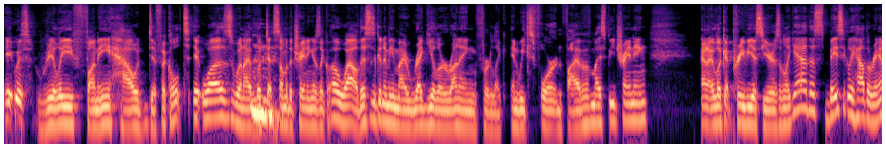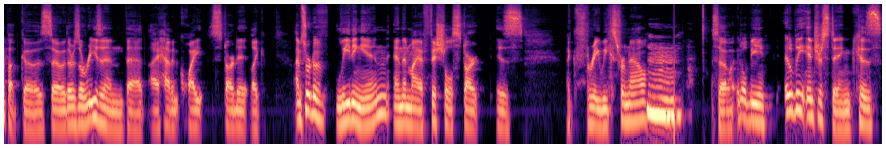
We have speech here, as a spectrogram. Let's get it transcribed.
it was really funny how difficult it was when I looked at Mhm. some of the training. I was like, oh, wow, this is going to be my regular running for like in weeks four and five of my speed training. And I look at previous years, I'm like, yeah, this is basically how the ramp up goes. So there's a reason that I haven't quite started. Like, I'm sort of leading in, and then my official start is like three weeks from now. Hmm. So it'll be it'll be interesting because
